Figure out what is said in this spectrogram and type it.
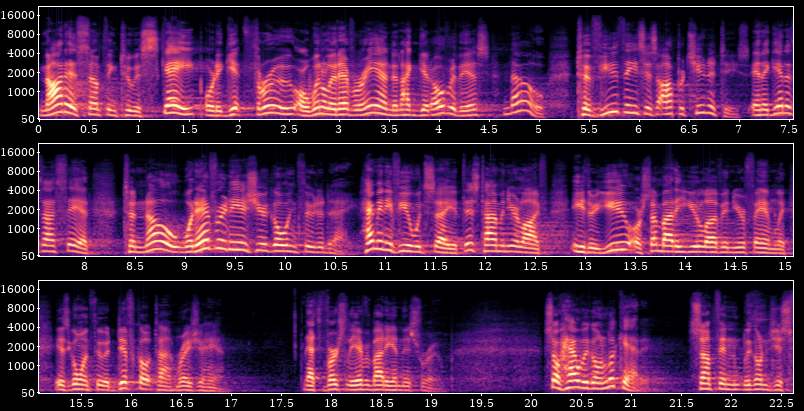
not as something to escape or to get through or when will it ever end and I can get over this. No, to view these as opportunities. And again, as I said, to know whatever it is you're going through today. How many of you would say at this time in your life, either you or somebody you love in your family is going through a difficult time? Raise your hand. That's virtually everybody in this room. So, how are we going to look at it? Something we're going to just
